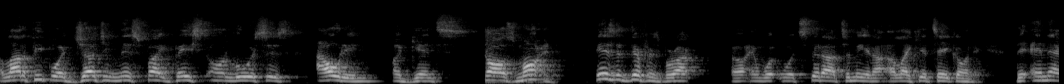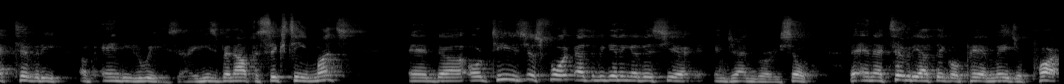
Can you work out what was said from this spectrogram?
A lot of people are judging this fight based on Luis's outing against Charles Martin. Here's the difference, Barak, uh, and what, what stood out to me, and I, I like your take on it the inactivity of Andy Ruiz. Uh, he's been out for 16 months, and uh, Ortiz just fought at the beginning of this year in January. So the inactivity, I think, will play a major part.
